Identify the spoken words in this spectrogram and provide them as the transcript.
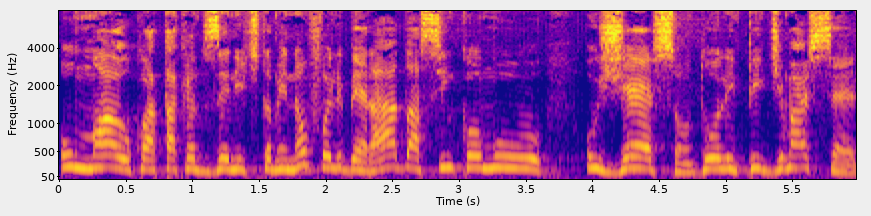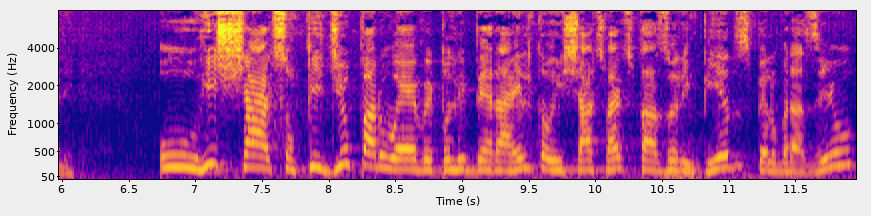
O Malco, atacante do Zenit, também não foi liberado, assim como o Gerson, do Olympique de Marseille. O Richardson pediu para o Everton liberar ele, então o Richardson vai disputar as Olimpíadas pelo Brasil.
